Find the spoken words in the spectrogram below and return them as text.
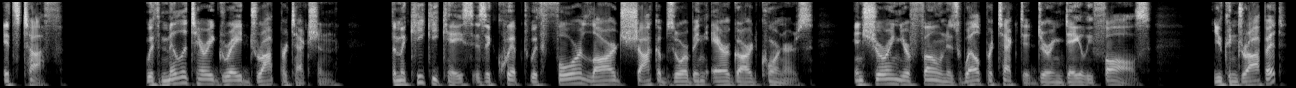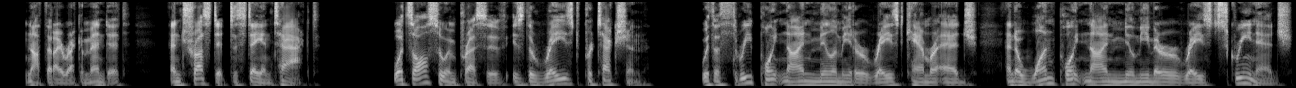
it's tough. With military-grade drop protection, the Mkeke case is equipped with four large shock-absorbing AirGuard corners, ensuring your phone is well protected during daily falls. You can drop it, not that I recommend it, and trust it to stay intact. What's also impressive is the raised protection. With a 3.9mm raised camera edge and a 1.9mm raised screen edge,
